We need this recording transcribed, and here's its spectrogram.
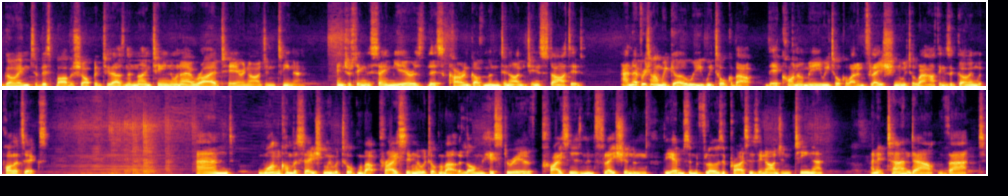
going to this barbershop in 2019 when I arrived here in Argentina interesting, the same year as this current government in Argentina started. And every time we go, we, we talk about the economy, we talk about inflation, we talk about how things are going with politics. And one conversation, we were talking about pricing, we were talking about the long history of prices and inflation and the ebbs and flows of prices in Argentina. And it turned out that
